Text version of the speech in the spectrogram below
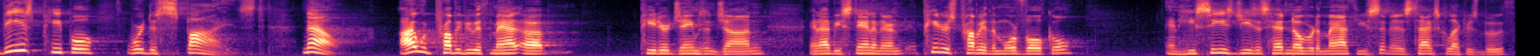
These people were despised. Now, I would probably be with Matt, uh, Peter, James, and John, and I'd be standing there, and Peter's probably the more vocal. and he sees Jesus heading over to Matthew sitting in his tax collector's booth.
